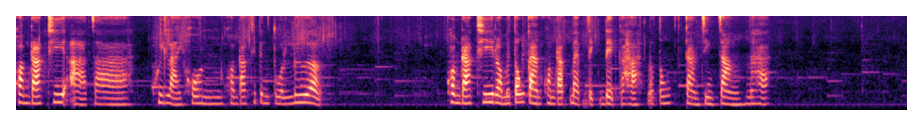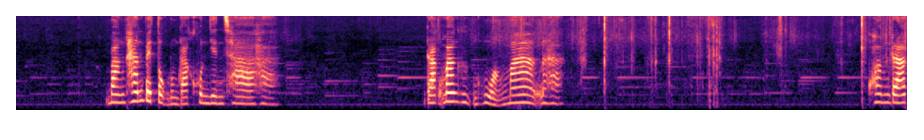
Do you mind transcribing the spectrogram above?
ความรักที่อาจจะคุยหลายคน ความรักที่เป็นตัวเลือก ความรักที่เราไม่ต้องการความรักแบบเด็กๆอะค่ะ เราต้องการจริงจังนะคะบางท่านไปตกหลุมรักคนเย็นชาค่ะ รักมากหึงหวงมากนะคะ ความรัก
